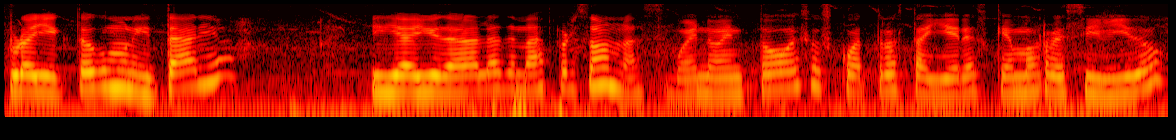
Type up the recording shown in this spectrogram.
proyecto comunitario y ayudar a las demás personas. Bueno, en todos esos cuatro talleres que hemos recibido,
